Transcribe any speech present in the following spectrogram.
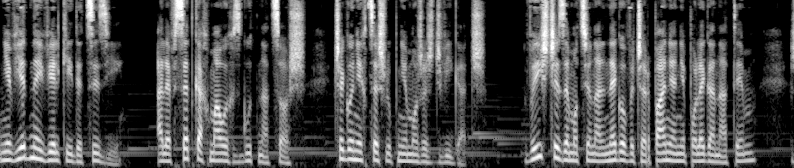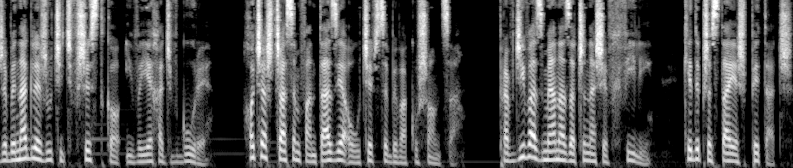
Nie w jednej wielkiej decyzji, ale w setkach małych zgód na coś, czego nie chcesz lub nie możesz dźwigać. Wyjście z emocjonalnego wyczerpania nie polega na tym, żeby nagle rzucić wszystko i wyjechać w góry, chociaż czasem fantazja o ucieczce bywa kusząca. Prawdziwa zmiana zaczyna się w chwili, kiedy przestajesz pytać,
